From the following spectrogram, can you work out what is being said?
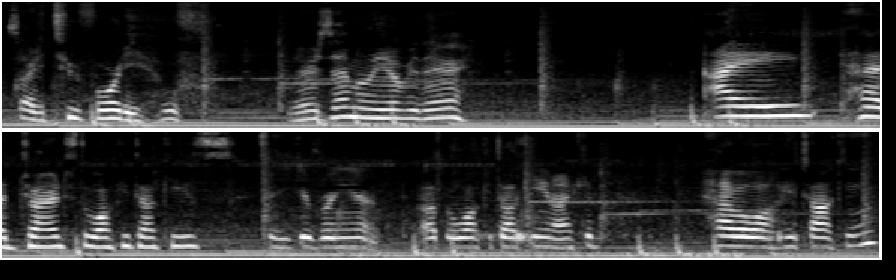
It's already 240, oof. There's Emily over there. I had charged the walkie-talkies so he could bring it up a walkie-talkie and I could have a walkie-talkie.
